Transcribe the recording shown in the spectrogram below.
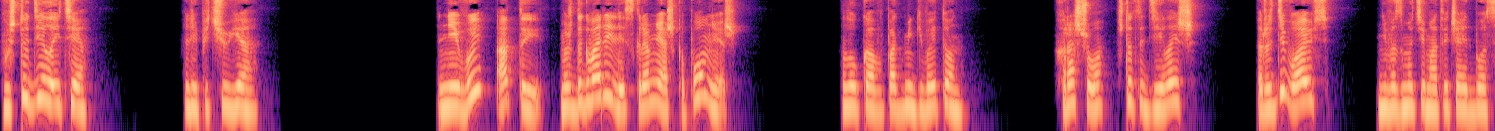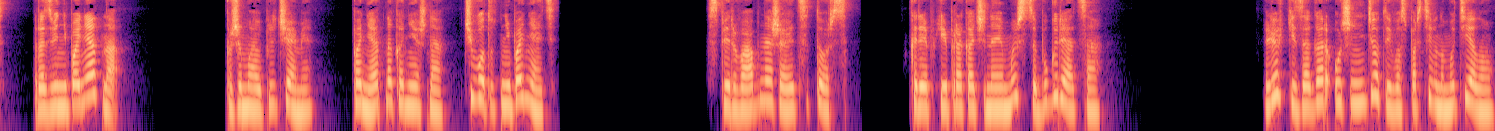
«Вы что делаете?» Лепечу я. «Не вы, а ты. Мы же договорились, скромняшка, помнишь?» Лукаво подмигивает он. «Хорошо, что ты делаешь?» «Раздеваюсь», — невозмутимо отвечает босс. «Разве не понятно?» Пожимаю плечами. «Понятно, конечно. Чего тут не понять?» Сперва обнажается торс. Крепкие прокачанные мышцы бугрятся. Легкий загар очень идет его спортивному телу.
